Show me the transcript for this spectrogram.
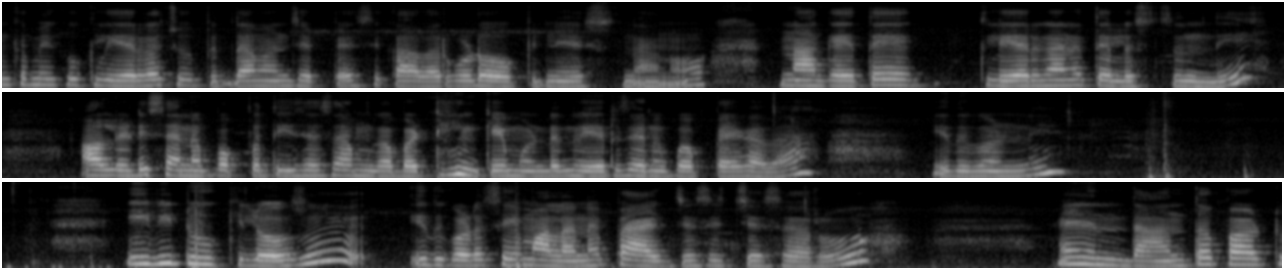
ఇంకా మీకు క్లియర్గా చూపిద్దామని చెప్పేసి కవర్ కూడా ఓపెన్ చేస్తున్నాను. నాకైతే క్లియర్గానే తెలుస్తుంది. ఆల్రెడీ శనగపప్పు తీసేసాం కాబట్టి ఇంకేముండదు. వేరుశెనగపప్పే వేరుశనగపప్పే కదా. ఇదిగోండి. ఇవి టూ కిలోస్. ఇది కూడా సేమ్ అలానే ప్యాక్ చేసి ఇచ్చేసారు. అండ్ దాంతోపాటు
